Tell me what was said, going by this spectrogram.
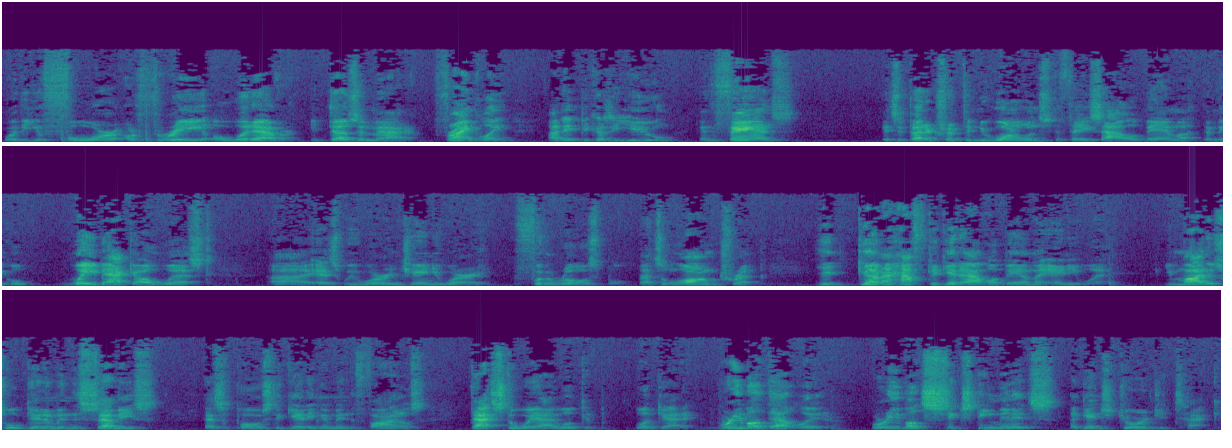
Whether you're four or three or whatever, it doesn't matter. Frankly, I think because of you and the fans, it's a better trip to New Orleans to face Alabama than to go way back out west uh, as we were in January for the Rose Bowl. That's a long trip. You're going to have to get Alabama anyway. You might as well get them in the semis as opposed to getting them in the finals. That's the way I look at, look at it. Worry about that later. Worry about 60 minutes against Georgia Tech.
